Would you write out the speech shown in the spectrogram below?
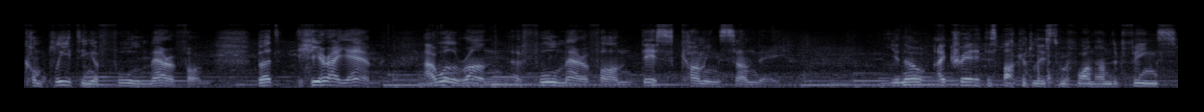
completing a full marathon. But here I am. I will run a full marathon this coming Sunday. You know, I created this bucket list with 100 things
